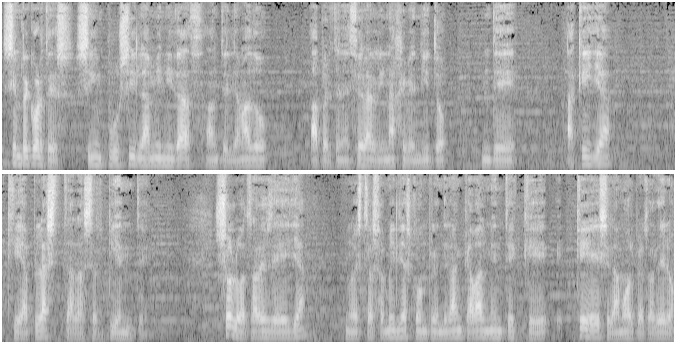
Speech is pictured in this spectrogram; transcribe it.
sin recortes, sin pusilaminidad ante el llamado a pertenecer al linaje bendito de aquella que aplasta la serpiente. Solo a través de ella nuestras familias comprenderán cabalmente qué es el amor verdadero,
